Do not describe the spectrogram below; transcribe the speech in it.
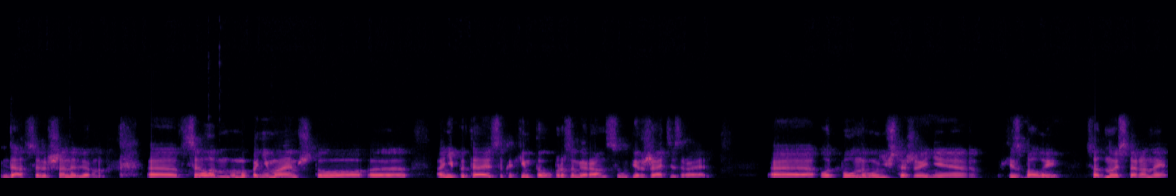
Да, совершенно верно. Э, В целом мы понимаем, что э, они пытаются каким-то образом, иранцы, удержать Израиль э, от полного уничтожения Хизбаллы, с одной стороны,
